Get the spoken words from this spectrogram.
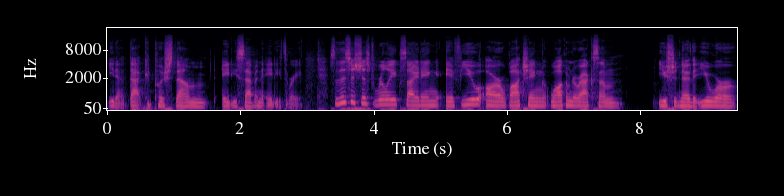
you know, that could push them 87, 83. So this is just really exciting. If you are watching Welcome to Wrexham, you should know that you were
